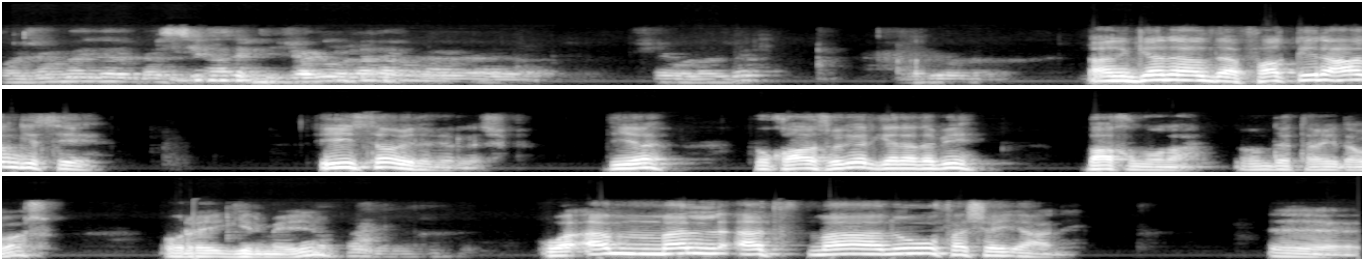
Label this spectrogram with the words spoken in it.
Hocam ne göre besiyse ticari olarak e, şey olacak. ticari. Yani genelde fakir hangisi iyiyse öyle verilecek diye fukaha söylüyor. Gene de bir bakın ona. Onun detayı da var. Oraya girmeyeyim. Ve emmel etmanu feşeyani. Ee,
